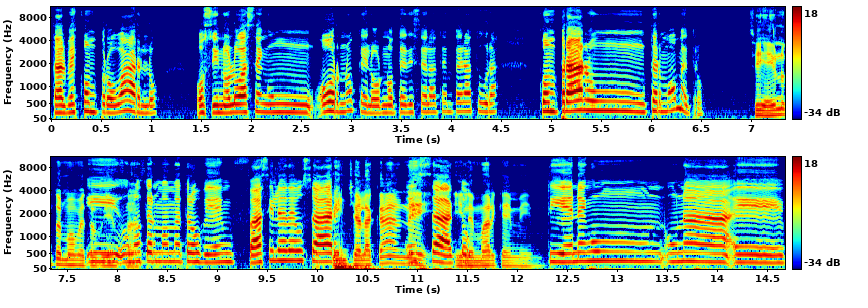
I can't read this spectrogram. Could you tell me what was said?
tal vez comprobarlo, o si no lo hace en un horno, que el horno te dice la temperatura, comprar un termómetro Sí, hay unos termómetros y bien unos termómetros bien fáciles de usar. Pincha la carne y le marca ahí mismo. Tienen un, una, eh,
